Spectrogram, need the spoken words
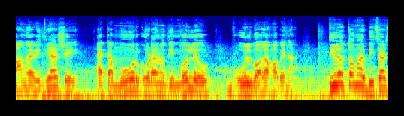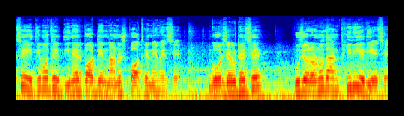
বাংলার ইতিহাসে একটা মোড় ঘোরানো দিন বললেও ভুল বলা হবে না। তিলোত্তমার বিচার চেয়ে ইতিমধ্যেই দিনের পর দিন মানুষ পথে নেমেছে। গর্জে উঠেছে, পুজোর অনুদান ফিরিয়ে দিয়েছে,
